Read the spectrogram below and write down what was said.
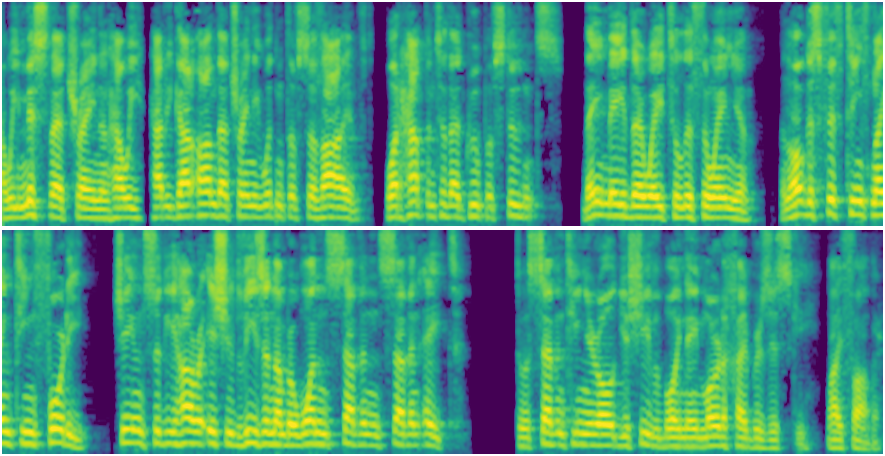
how he missed that train and how he, had he got on that train, he wouldn't have survived. What happened to that group of students? They made their way to Lithuania. On August 15, 1940, Chiun Sugihara issued visa number 1778 to a 17-year-old yeshiva boy named Mordechai Brzezinski, my father.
